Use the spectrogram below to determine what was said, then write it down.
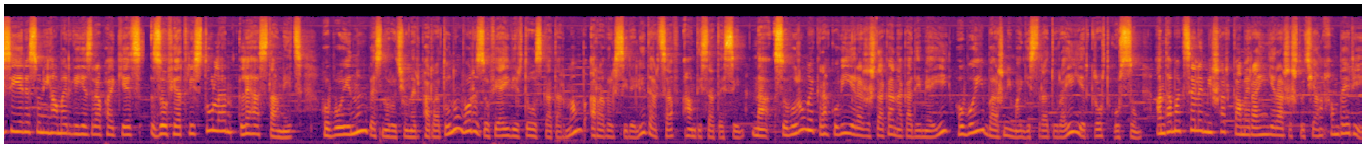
Հունիսի 30-ի համերգը եզրափակեց Զոֆիա Տրիստուլան Լեհաստանից։ Հոբոյի նույնպես նորություն էր փառատոնում, որը Զոֆիայի վիրտուոզ կատարմամբ առավել սիրելի դարձավ հանդիսատեսին։ Նա սովորում է Կրակովի երաժշտական ակադեմիայի հոբոյի բաժնի մագիստրատուրայի երկրորդ կուրսում։ Անդամակցել է մի շարք կամերային երաժշտության խմբերի,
